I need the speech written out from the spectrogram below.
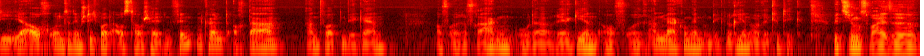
die ihr auch unter dem Stichwort Austauschhelden finden könnt. Auch da antworten wir gern auf eure Fragen oder reagieren auf eure Anmerkungen und ignorieren eure Kritik. Beziehungsweise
